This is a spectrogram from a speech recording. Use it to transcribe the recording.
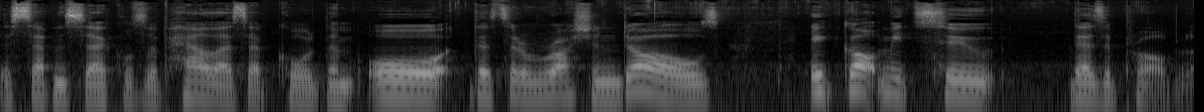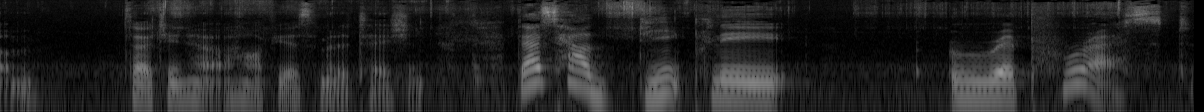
the seven circles of hell, as I've called them, or the sort of Russian dolls, it got me to there's a problem. 13 and a half years of meditation. That's how deeply repressed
